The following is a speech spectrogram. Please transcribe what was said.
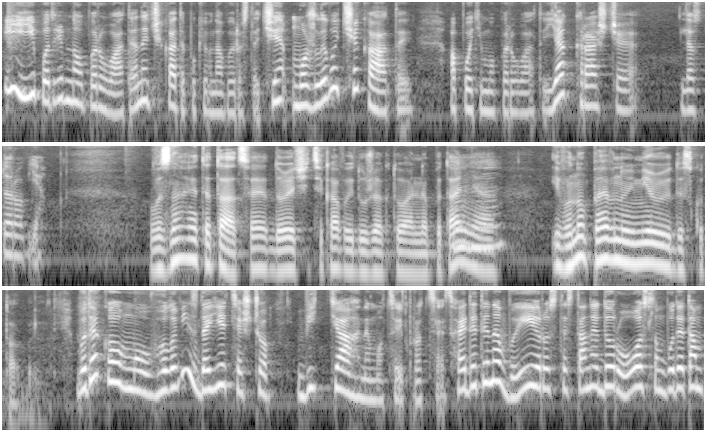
і її потрібно оперувати, а не чекати, поки вона виросте? Чи можливо чекати, а потім оперувати? Як краще для здоров'я? Ви знаєте, та, це, до речі, цікаве і дуже актуальне питання, Мгм. і воно певною мірою дискутабельне. Бо декому в голові здається, що відтягнемо цей процес. Хай дитина виросте, стане дорослим, буде там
